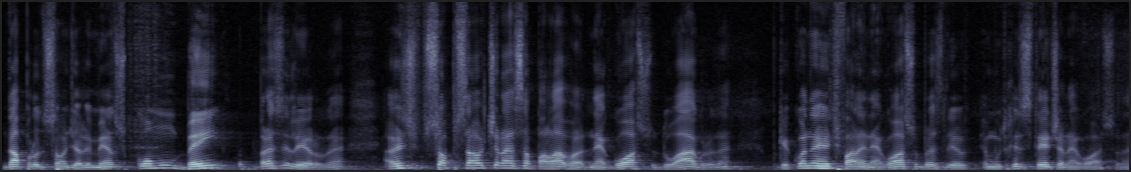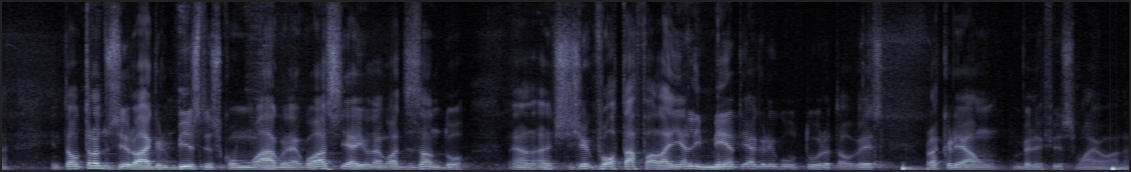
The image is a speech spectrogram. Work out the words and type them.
da produção de alimentos como um bem brasileiro. Né? A gente só precisava tirar essa palavra negócio do agro, né? porque quando a gente fala em negócio, o brasileiro é muito resistente a negócio. Né? Então, o agribusiness como agronegócio e aí o negócio desandou. Né? A gente tinha que voltar a falar em alimento e agricultura, talvez, para criar um benefício maior. Né?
